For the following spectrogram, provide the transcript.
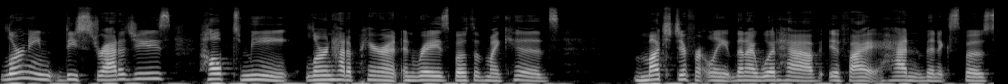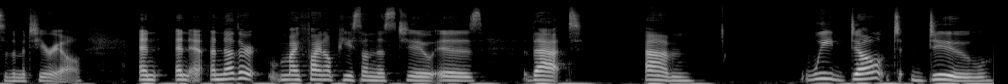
learning these strategies helped me learn how to parent and raise both of my kids much differently than I would have if I hadn't been exposed to the material. And, and another, my final piece on this too is that, um, we don't do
